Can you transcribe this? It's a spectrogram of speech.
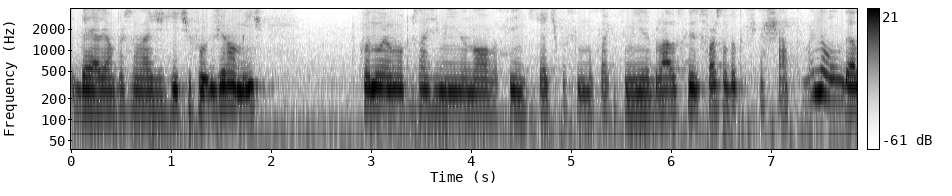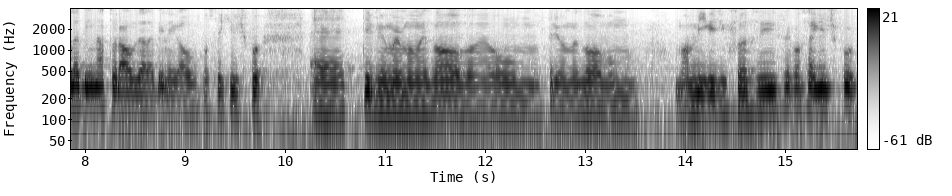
daí ela é um personagem que, tipo, geralmente, quando é uma personagem menina nova, assim, que quer, tipo, se mostrar que essa menina, blá, os caras esforçam tanto que fica chato. Mas não, dela é bem natural, dela é bem legal. Você que, tipo, é, teve uma irmã mais nova, ou uma prima mais nova, um, uma amiga de infância, você consegue, tipo,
